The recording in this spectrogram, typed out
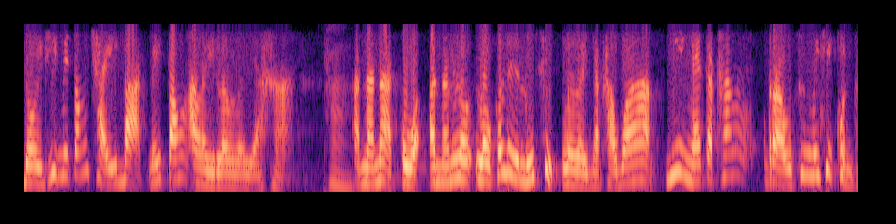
โดยที่ไม่ต้องใช้บัตรไม่ต้องอะไรเลยอะค่ะค่ะ อันนั้นอะตัวอันนั้นเราเราก็เลยรู้สึกเลยนะคะ ว่านี่แม้กระทั่งเราซึ่งไม่ใช่คนพ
